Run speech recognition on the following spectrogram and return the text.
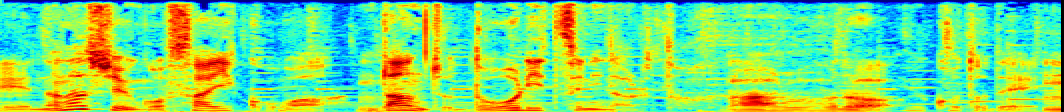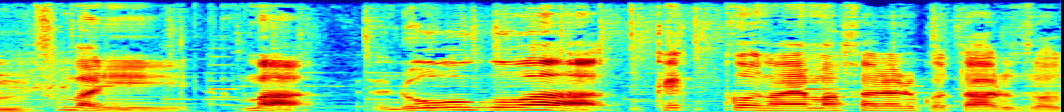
えー75歳以降はうん。男女同率になると。なるほど。いうことで、うん。つまり、まあ、老後は結構悩まされることあるぞ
